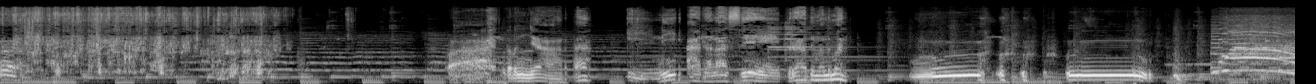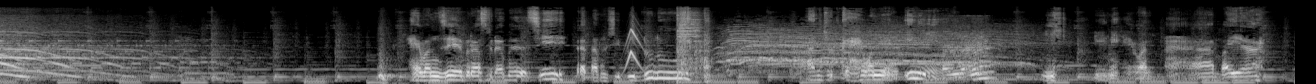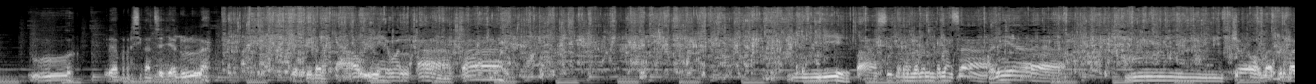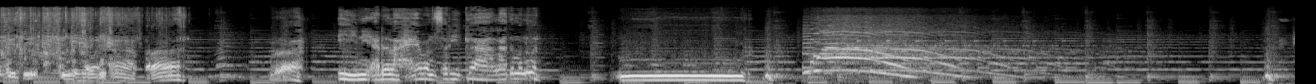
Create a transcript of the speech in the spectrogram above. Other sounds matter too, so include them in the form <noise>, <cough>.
Wah, ternyata ini adalah zebra, teman-teman. Uh, <laughs> uh, uh, uh. Hewan zebra sudah bersih kita taruh situ dulu. Lanjut ke hewan yang ini. Ih ini hewan apa ya? Uh kita bersihkan saja dulu lah. Biar kita tahu ini hewan apa. Ih pasti teman-teman penasaran ya. Hmm coba tebak itu ini hewan apa? Wah ini adalah hewan serigala teman-teman. Uh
